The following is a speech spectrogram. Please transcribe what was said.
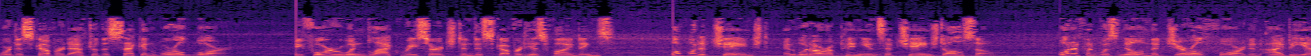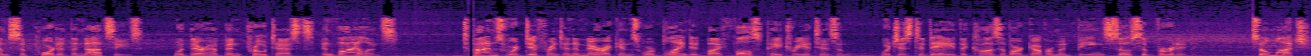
were discovered after the Second World War? Before or when Black researched and discovered his findings? What would have changed, and would our opinions have changed also? What if it was known that Gerald Ford and IBM supported the Nazis? Would there have been protests and violence? Times were different and Americans were blinded by false patriotism, which is today the cause of our government being so subverted. So much,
